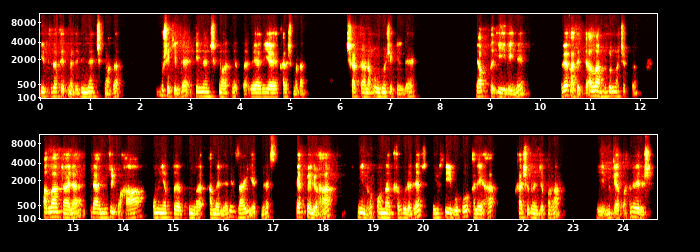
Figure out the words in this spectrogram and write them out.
irtidat etmedi, dinden çıkmadı. Bu şekilde dinden çıkma veya riyaya karışmadan şartlarına uygun şekilde yaptı iyiliğini vefat etti. Allah'ın huzuruna çıktı. allah Teala la yuzuha onun yaptığı bunlar amelleri zayi etmez. Yakbeluha minhu ondan kabul eder. ve Yusibuhu aleyha karşılığınca ona e, mükafatını verir.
